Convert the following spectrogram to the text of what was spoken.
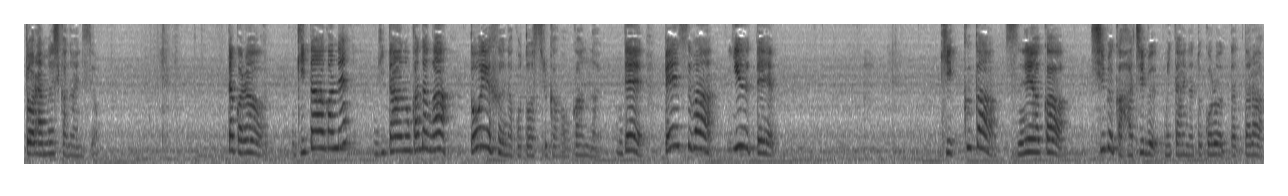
ドラムしかないんですよ。だからギターがねギターの方がどういう風なことをするかが分かんない。でベースは言うてキックかスネアか支部か8部みたいなところだったら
